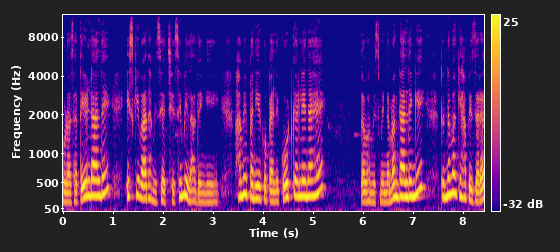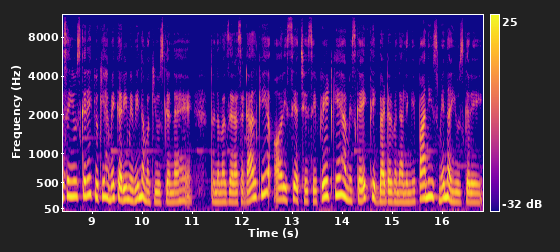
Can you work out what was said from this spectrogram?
थोड़ा सा तेल डाल दें, इसके बाद हम इसे अच्छे से मिला देंगे। हमें पनीर को पहले कोट कर लेना है। तब हम इसमें नमक डाल देंगे। तो नमक यहाँ पे ज़रा सा यूज़ करें, क्योंकि हमें करी में भी नमक यूज़ करना है। तो नमक ज़रा सा डाल के और इसे अच्छे से फेंट के हम इसका एक थिक बैटर बना लेंगे। पानी इसमें ना यूज़ करें।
